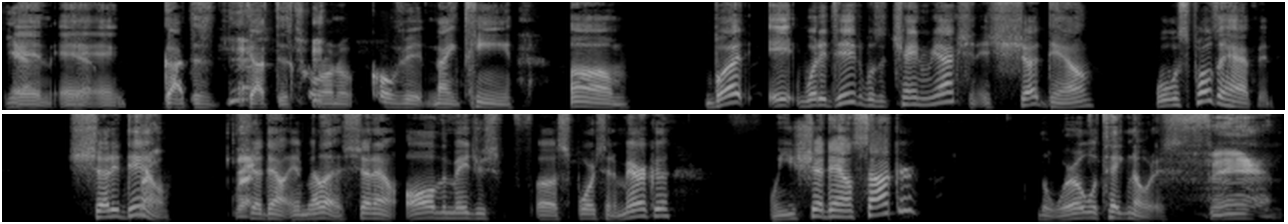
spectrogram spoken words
Yeah. and, and yeah. and got this Yeah. got this corona COVID nineteen. Um, but it what it did was a chain reaction. It shut down what was supposed to happen. Shut it down. Right. Shut down MLS. Shut down all the major uh, sports in America. When you shut down soccer, the world will take notice. Fam,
